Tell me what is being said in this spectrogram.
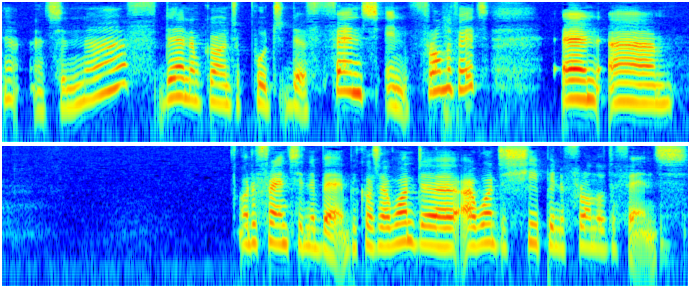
Yeah, that's enough. Then I'm going to put the fence in front of it and um, or the fence in the back because I want the I want the sheep in the front of the fence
